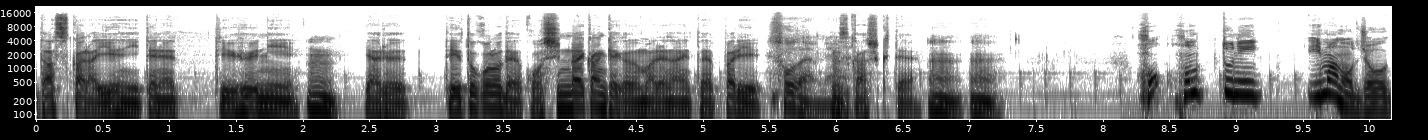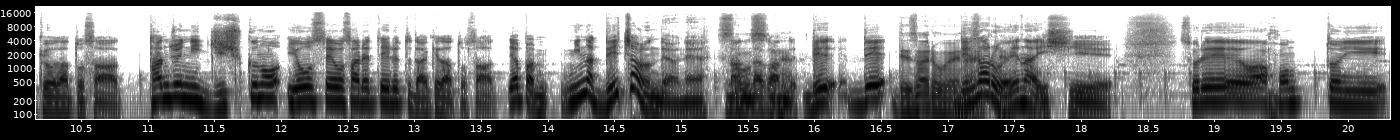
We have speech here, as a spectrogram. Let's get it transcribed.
出すから家にいてねっていうふうにうん。やるっていうところでこう信頼関係が生まれないとやっぱり難しくて、うんうん。ほ本当に今の状況だとさ単純に自粛の要請をされているってだけだとさやっぱみんな出ちゃうんだよね。なんだかんだ。でで出ざるを得ない出ざるを得ないいしそれは本当に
